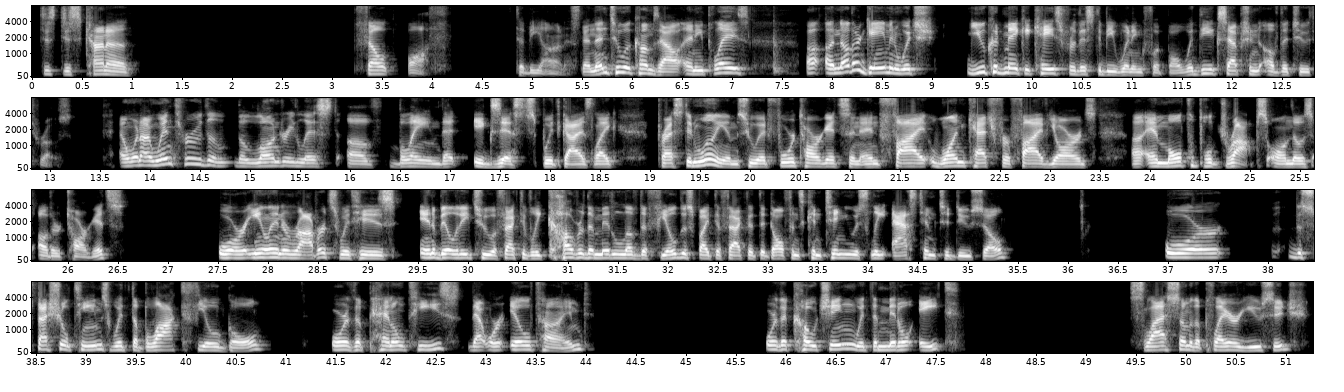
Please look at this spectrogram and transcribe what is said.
just just kind of felt off, to be honest. And then Tua comes out and he plays uh, another game in which you could make a case for this to be winning football, with the exception of the two throws. And when I went through the the laundry list of blame that exists with guys like Preston Williams, who had four targets and and five one catch for five yards uh, and multiple drops on those other targets, or Elandon Roberts with his inability to effectively cover the middle of the field, despite the fact that the Dolphins continuously asked him to do so, or the special teams with the blocked field goal or the penalties that were ill timed, or the coaching with the middle eight, slash some of the player usage.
